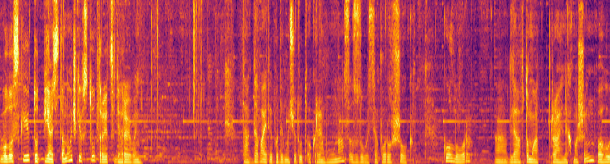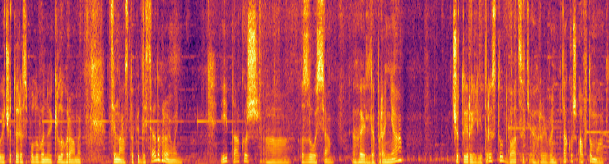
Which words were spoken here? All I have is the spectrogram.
волоски. Тут 5 станочків 130 гривень. Так, давайте подивимося, що тут окремо у нас Зося порошок. Колор для автомат пральних машин вагою 4,5 кг. Ціна 150 гривень. І також а, Зося гель для прання 4 літри 120 гривень. Також автомат.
